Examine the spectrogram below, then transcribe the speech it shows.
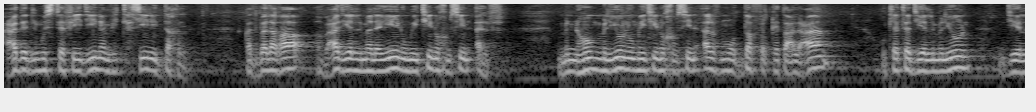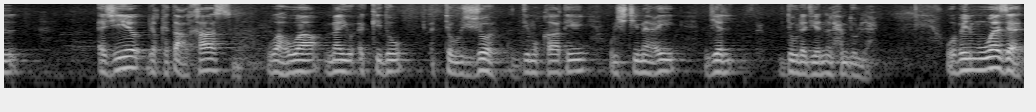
عدد المستفيدين من تحسين الدخل قد بلغ 4 ديال الملايين و250 ألف منهم مليون و250 ألف موظف في القطاع العام وثلاثة ديال المليون ديال أجير بالقطاع الخاص وهو ما يؤكد التوجه الديمقراطي والاجتماعي ديال الدولة ديالنا الحمد لله. وبالموازاة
